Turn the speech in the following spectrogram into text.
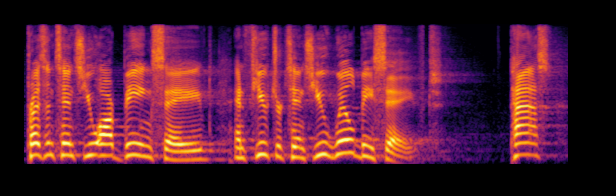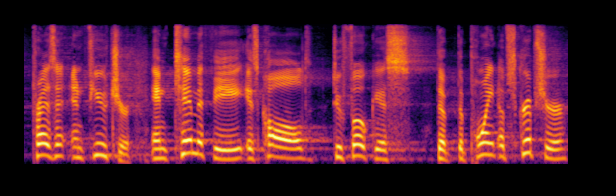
present tense, you are being saved, and future tense, you will be saved. Past, present, and future. And Timothy is called to focus, the, the point of Scripture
